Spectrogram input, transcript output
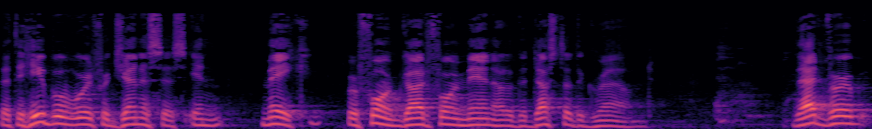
that the Hebrew word for Genesis in make or form, God formed man out of the dust of the ground. That verb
